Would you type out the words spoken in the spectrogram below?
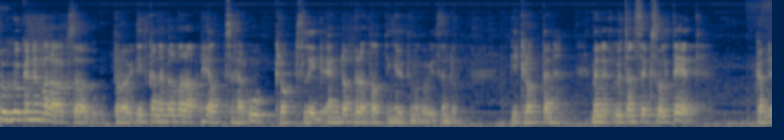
hur, kan den vara också, på något, inte kan den väl vara helt så här okroppslig ändå, för att allting är ju på något vis ändå i kroppen. Men utan sexualitet, kan det,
